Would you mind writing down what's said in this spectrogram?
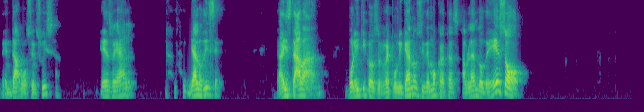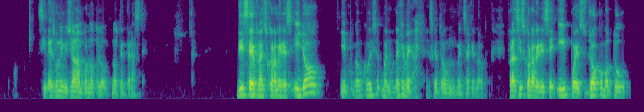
en Davos, en Suiza. Es real ya lo dice. Ahí estaban políticos republicanos y demócratas hablando de eso. Si ves Univision, a lo mejor no te, lo, no te enteraste. Dice Francisco Ramírez, y yo, y ¿cómo dice? Bueno, déjeme, es que entró un mensaje nuevo. Francisco Ramírez dice, y pues yo como tú,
